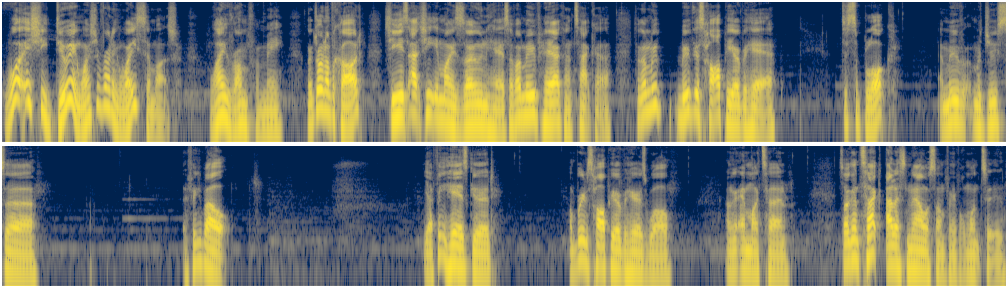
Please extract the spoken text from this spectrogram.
What is she doing? Why is she running away so much? Why run from me? I'm going to draw another card. She is actually in my zone here. So if I move here, I can attack her. So I'm going to move, move this Harpy over here. Just to block. And move Medusa. I think about... Yeah, I think here's good. I'll bring this Harpy over here as well. I'm going to end my turn. So I can attack Alice now or something if I want to.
